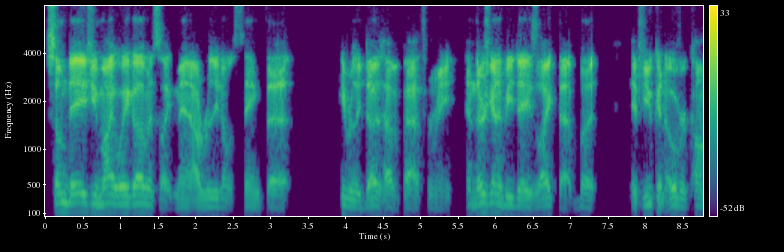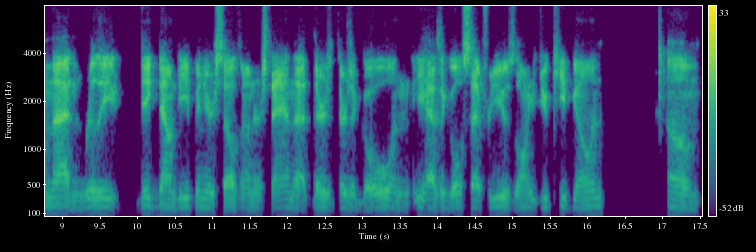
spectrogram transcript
some days you might wake up and it's like man i really don't think that he really does have a path for me. And there's going to be days like that. But if you can overcome that and really dig down deep in yourself and understand that there's there's a goal and he has a goal set for you as long as you keep going um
